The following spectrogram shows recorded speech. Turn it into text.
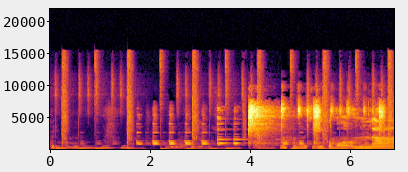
Pero. Ajá, sí, como una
